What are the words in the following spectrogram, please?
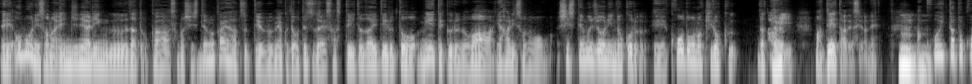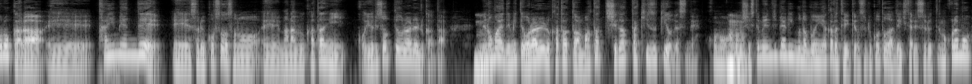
えー主にそのエンジニアリングだとか、そのシステム開発っていう文脈でお手伝いさせていただいていると、見えてくるのは、やはりそのシステム上に残る、えー行動の記録だったり、はまあデータですよね。うん、まあこういったところから、えー対面で、えーそれこそその、えー学ぶ方にこう寄り添っておられる方、目の前で見ておられる方とはまた違った気づきをですね、このあうん。のシステムエンジニアリングの分野から提供することができたりするって、まあこれも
